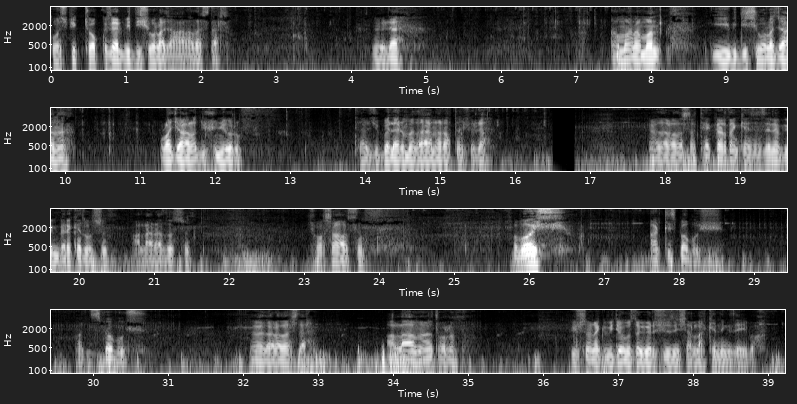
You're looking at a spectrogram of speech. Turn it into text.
Tospik çok güzel bir diş olacak arkadaşlar. Öyle aman aman iyi bir dişi olacağını olacağını düşünüyorum. Tecrübelerime dayanaraktan şöyle. Evet arkadaşlar tekrardan kesesine bin bereket olsun. Allah razı olsun. Çok sağ olsun. Babuş. Artist babuş. Artist babuş. Evet arkadaşlar. Allah'a emanet olun. Bir sonraki videomuzda görüşürüz inşallah. Kendinize iyi bakın.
